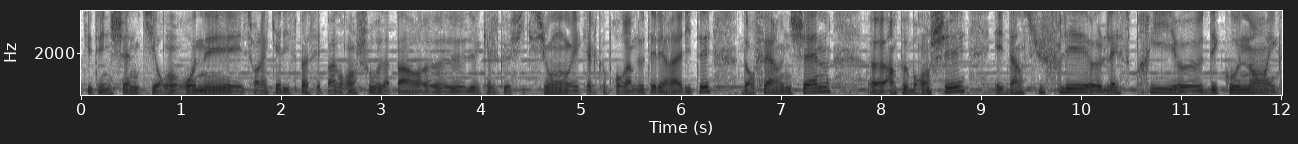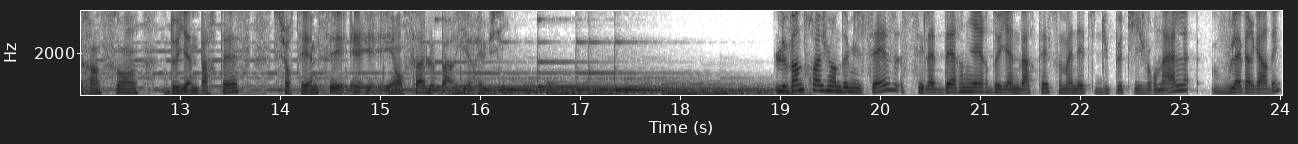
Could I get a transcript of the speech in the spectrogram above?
qui était une chaîne qui ronronnait et sur laquelle il se passait pas grand-chose à part euh, quelques fictions et quelques programmes de télé-réalité, d'en faire une chaîne un peu branchée et d'insuffler l'esprit déconnant et grinçant de Yann Barthès sur TMC. Et, et en ça, le pari est réussi. Le 23 juin 2016, c'est la dernière de Yann Barthès aux manettes du Petit Journal. Vous l'avez regardé?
